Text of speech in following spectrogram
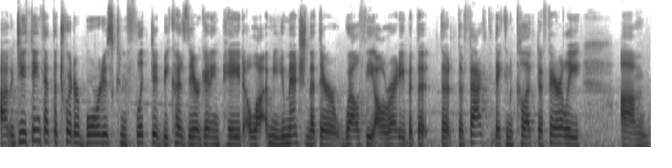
Uh, do you think that the Twitter board is conflicted because they're getting paid a lot? I mean, you mentioned that they're wealthy already, but the, the, the fact that they can collect a fairly um,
